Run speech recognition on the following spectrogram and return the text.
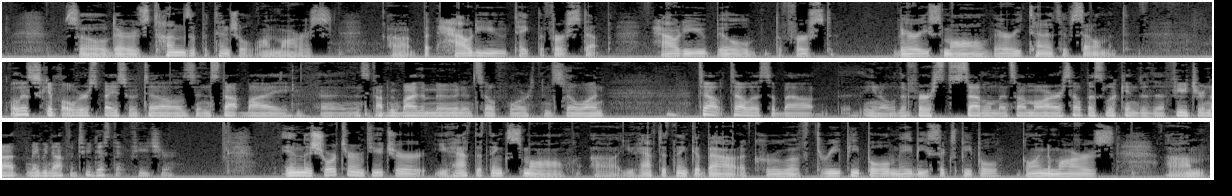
So there's tons of potential on Mars. Uh, but how do you take the first step? How do you build the first very small, very tentative settlement. Well, let's skip over space hotels and stop by, uh, stopping by the moon and so forth and so on. Tell tell us about you know the first settlements on Mars. Help us look into the future, not maybe not the too distant future. In the short term future, you have to think small. Uh, you have to think about a crew of three people, maybe six people, going to Mars. Um,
